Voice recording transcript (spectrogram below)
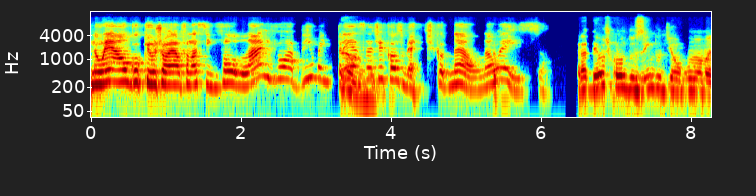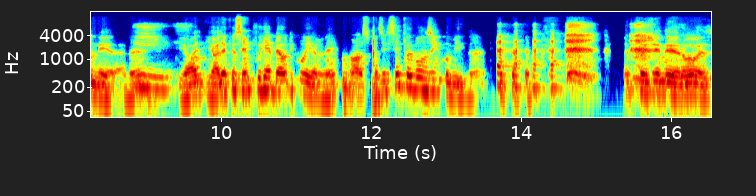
não é algo que o Joel falou assim, vou lá e vou abrir uma empresa não. de cosmético. Não, não é isso. Era Deus conduzindo de alguma maneira, né? E olha, e olha, que eu sempre fui rebelde com ele, né? Nossa, mas ele sempre foi bonzinho comigo, né? foi generoso.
